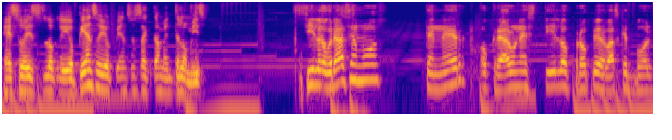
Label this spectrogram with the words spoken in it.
Eso es lo que yo pienso, yo pienso exactamente lo mismo. Si lográsemos tener o crear un estilo propio de básquetbol,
